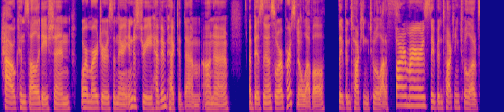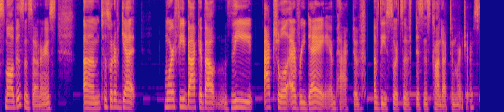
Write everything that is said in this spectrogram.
how consolidation or mergers in their industry have impacted them on a, a business or a personal level. They've been talking to a lot of farmers, they've been talking to a lot of small business owners um, to sort of get more feedback about the actual everyday impact of, of these sorts of business conduct and mergers.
